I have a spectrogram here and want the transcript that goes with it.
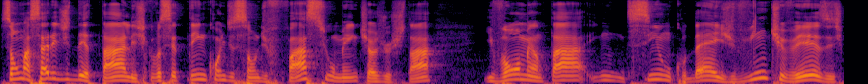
são uma série de detalhes que você tem condição de facilmente ajustar e vão aumentar em 5, 10, 20 vezes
